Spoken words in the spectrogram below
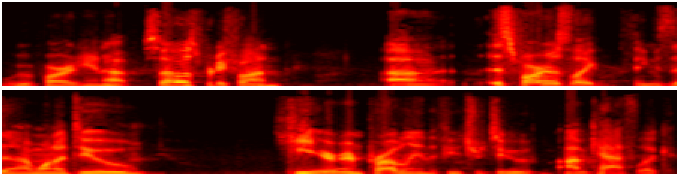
we were partying up, so that was pretty fun. Uh, as far as like things that I want to do here and probably in the future too, I'm Catholic.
